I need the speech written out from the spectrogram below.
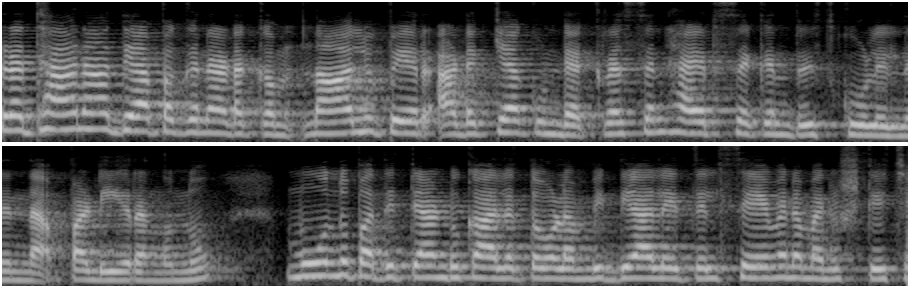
പ്രധാനാധ്യാപകനടക്കം നാലു പേർ അടയ്ക്കാക്കുണ്ട് ക്രസൻ ഹയർ സെക്കൻഡറി സ്കൂളിൽ നിന്ന് പടിയിറങ്ങുന്നു. മൂന്ന് പതിറ്റാണ്ടുകാലത്തോളം വിദ്യാലയത്തിൽ സേവനമനുഷ്ഠിച്ച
